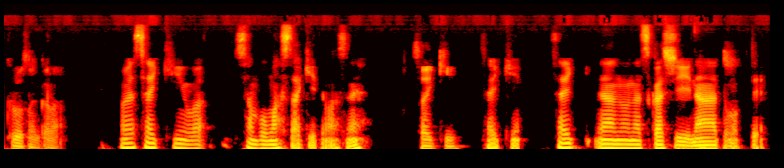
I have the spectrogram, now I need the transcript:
黒さんから、俺は最近はサンボマスター聞いてますね。最近？最近。最近、あの、懐かしいなと思って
